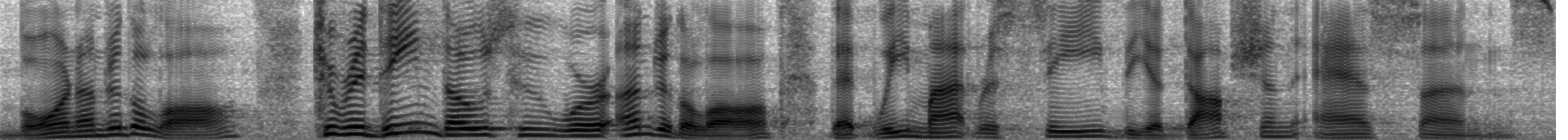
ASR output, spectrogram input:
born under the law, to redeem those who were under the law, that we might receive the adoption as sons.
